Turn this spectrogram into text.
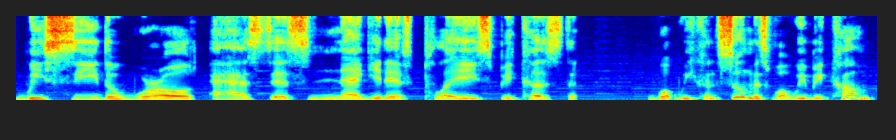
we see the world as this negative place because the what we consume is what we become.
